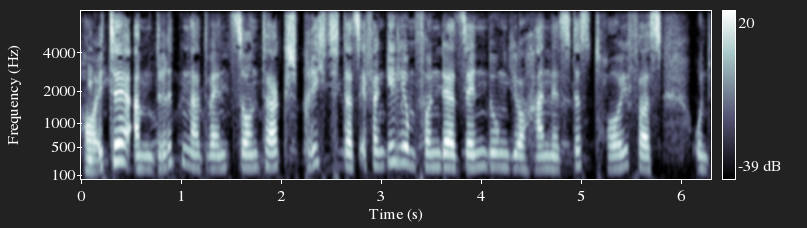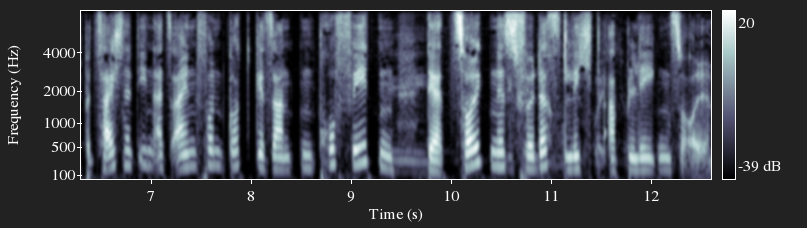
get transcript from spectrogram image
Heute, am dritten Adventssonntag, spricht das Evangelium von der Sendung Johannes des Täufers und bezeichnet ihn als einen von Gott gesandten Propheten, der Zeugnis für das Licht ablegen soll.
